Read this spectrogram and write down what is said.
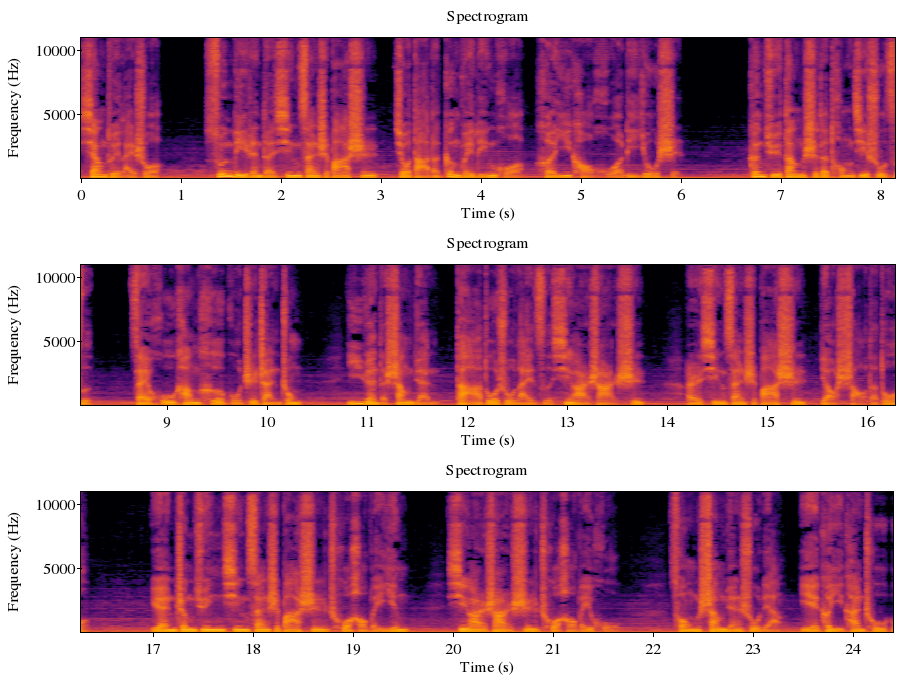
相对来说，孙立人的新三十八师就打得更为灵活和依靠火力优势。根据当时的统计数字，在胡康河谷之战中，医院的伤员大多数来自新二十二师，而新三十八师要少得多。远征军新三十八师绰号为鹰，新二十二师绰号为虎。从伤员数量也可以看出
